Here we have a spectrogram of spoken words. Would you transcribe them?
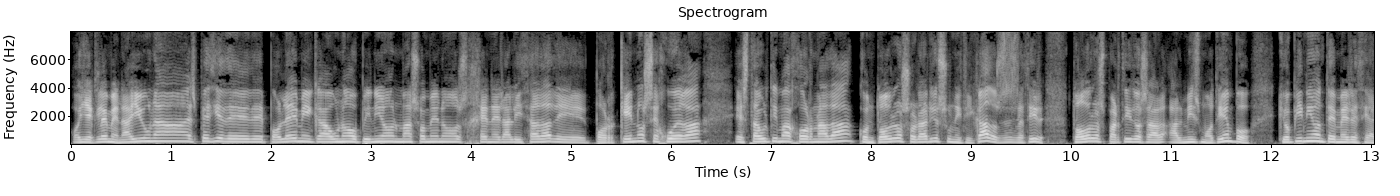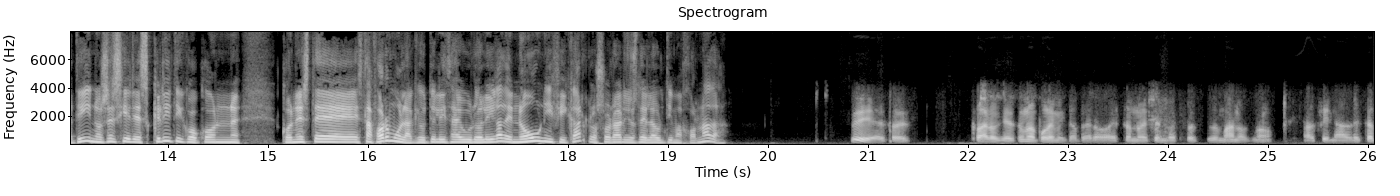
Oye, Clemen, hay una especie de, polémica, una opinión más o menos generalizada de por qué no se juega esta última jornada con todos los horarios unificados, es decir, todos los partidos al, mismo tiempo. ¿Qué opinión te merece a ti? No sé si eres crítico con, con este, esta fórmula que utiliza Euroliga de no unificar los horarios de la última jornada. Sí, eso es. Claro que es una polémica, pero esto no es en nuestras manos, ¿no? Al final, esta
